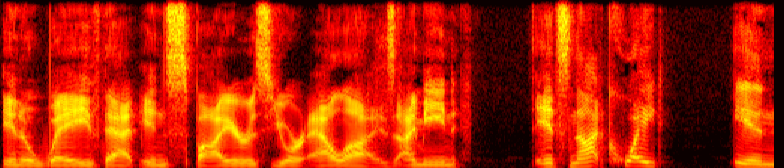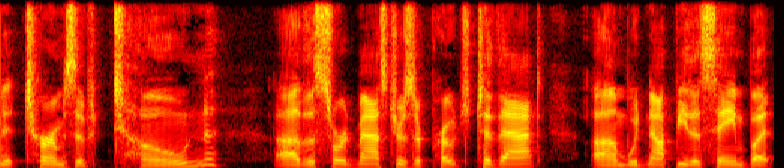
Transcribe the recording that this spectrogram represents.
in a way that inspires your allies. I mean, it's not quite in terms of tone, uh, the Swordmaster's approach to that um, would not be the same. But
